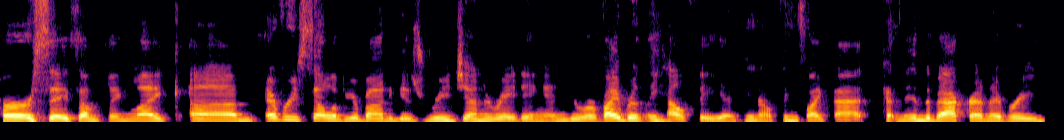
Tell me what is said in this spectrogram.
her say something like, um, every cell of your body is regenerating and you are vibrantly healthy and, you know, things like that. In the background, every,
